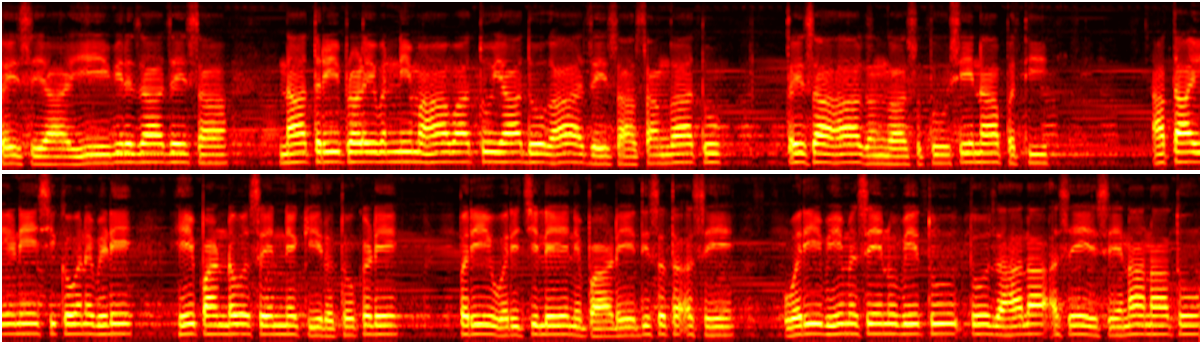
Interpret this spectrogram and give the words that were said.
तैसे ही विरजा जैसा. नातरी प्रळयवन्नी महावातू या दोघा जैसा. सांगा तू तैसा हा गंगा सुतू सेनापती. आता येणे शिकवण भिडे हे पांडव सैन्य कीरतोकडे परी वरिचिले निपाडे दिसत असे. वरी भीमसेनु बेतू तो झाला असे सेनानाथू.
